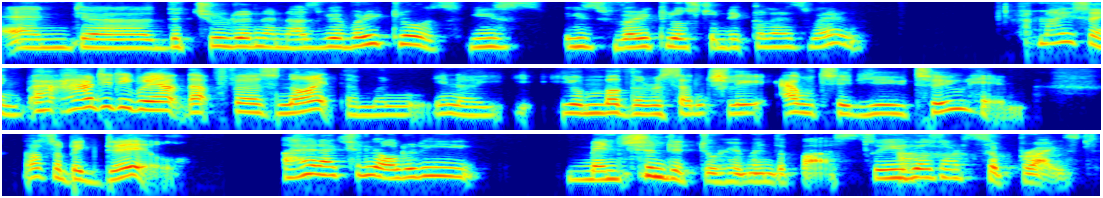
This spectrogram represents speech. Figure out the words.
And uh, the children and us, we are very close. He's he's very close to Nicola as well. Amazing. But How did he react that first night then when, you know, your mother essentially outed you to him? That's a big deal. I had actually already mentioned it to him in the past, so he was not surprised.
